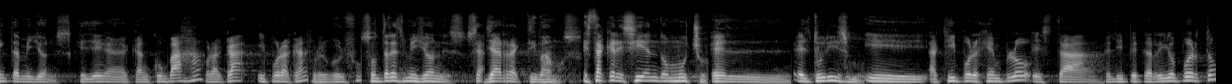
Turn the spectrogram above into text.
30 millones que llegan a Cancún baja por acá y por acá, por el Golfo, son 3 millones. O sea, ya reactivamos. Está creciendo mucho el, el turismo. Y aquí, por ejemplo, está Felipe Carrillo Puerto,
